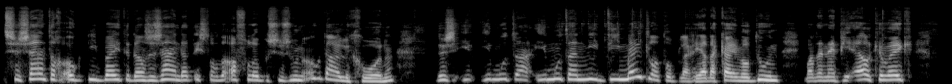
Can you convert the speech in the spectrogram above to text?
ze zijn toch ook niet beter dan ze zijn. Dat is toch de afgelopen seizoen ook duidelijk geworden. Dus je, je, moet, daar, je moet daar niet die meetlat op leggen. Ja, dat kan je wel doen, maar dan heb je elke week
